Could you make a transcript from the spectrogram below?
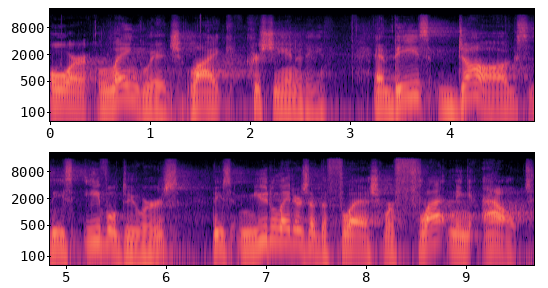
or language like Christianity. And these dogs, these evildoers, these mutilators of the flesh, were flattening out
